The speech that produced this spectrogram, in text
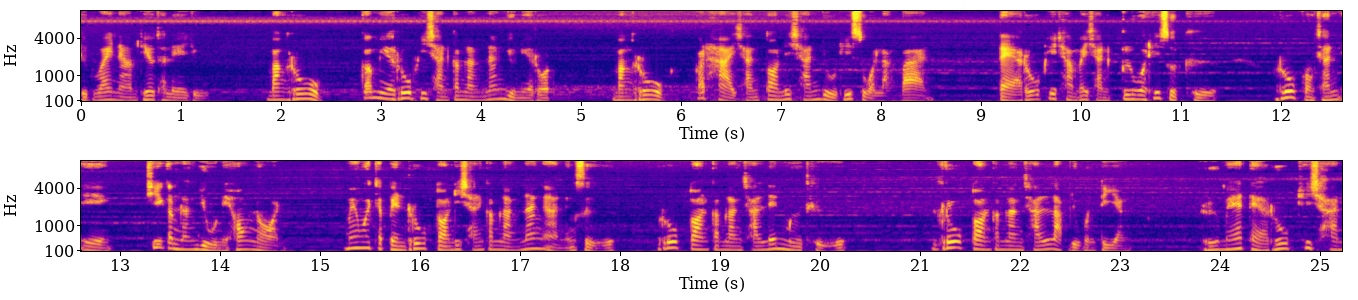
ชุดว่ายน้ำเที่ยวทะเลอยู่ บางรูปก็มีรูปที่ฉันกำลังนั่งอยู่ในรถ บางรูปก็ถ่ายฉันตอนที่ฉันอยู่ที่สวนหลังบ้าน แต่รูปที่ทำให้ฉันกลัวที่สุดคือ รูปของฉันเองที่กำลังอยู่ในห้องนอน ไม่ว่าจะเป็นรูปตอนที่ฉันกำลังนั่งอ่านหนังสือ รูปตอนกำลังฉันเล่นมือถือ รูปตอนกำลังฉันหลับอยู่บนเตียง หรือแม้แต่รูปที่ฉัน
